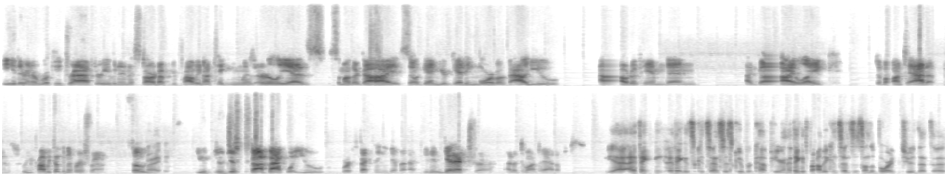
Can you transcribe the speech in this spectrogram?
either in a rookie draft or even in a startup. You're probably not taking him as early as some other guys. So again, you're getting more of a value out of him than a guy like Davante Adams, who you probably took in the first round. So right. You you just got back what you were expecting to get back. You didn't get extra out of Davante Adams. Yeah, I think I think it's consensus Cooper Kupp here, and I think it's probably consensus on the board too that the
